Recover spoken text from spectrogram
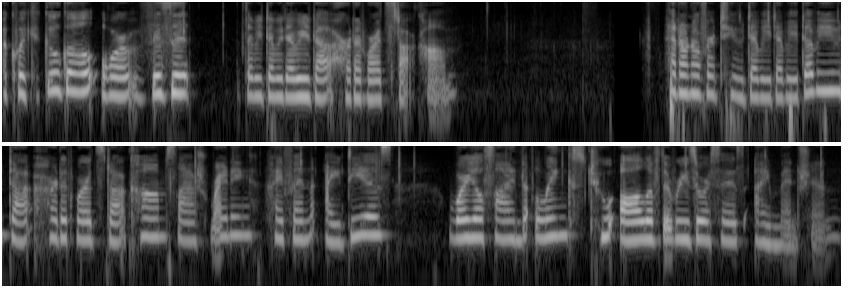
A quick Google or visit www.heartedwords.com. Head on over to www.heartedwords.com slash writing hyphen ideas where you'll find links to all of the resources I mentioned.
